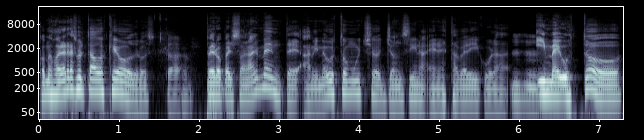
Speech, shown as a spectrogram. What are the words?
Con mejores resultados que otros. Claro. Pero personalmente, a mí me gustó mucho John Cena en esta película. Y me gustó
